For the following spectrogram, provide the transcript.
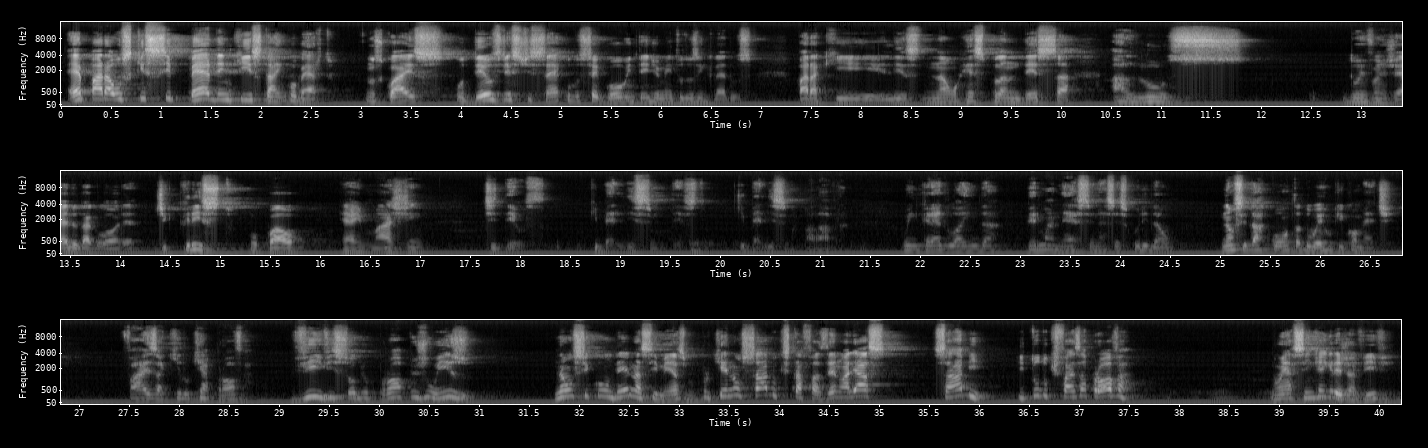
é para os que se perdem que está encoberto, nos quais o Deus deste século cegou o entendimento dos incrédulos, para que lhes não resplandeça a luz do evangelho da glória de Cristo, o qual é a imagem de Deus. Que belíssimo texto, que belíssima palavra. O incrédulo ainda permanece nessa escuridão, não se dá conta do erro que comete, faz aquilo que aprova, vive sob o próprio juízo, não se condena a si mesmo, porque não sabe o que está fazendo, aliás, sabe, e tudo o que faz aprova. Não é assim que a igreja vive,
